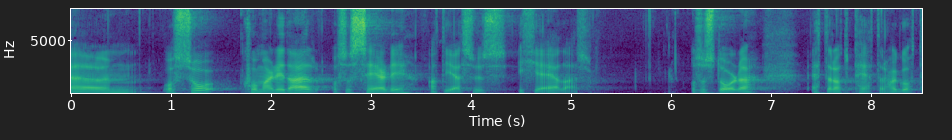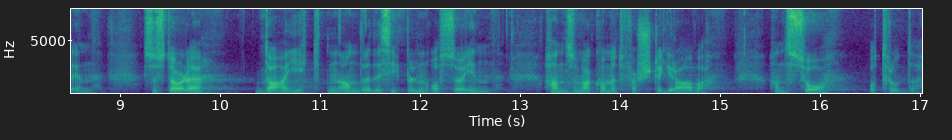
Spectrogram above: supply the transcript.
Ehm, og så kommer de der, og så ser de at Jesus ikke er der. Og så står det, etter at Peter har gått inn, så står det Da gikk den andre disippelen også inn, han som var kommet først til grava. Han så og trodde.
